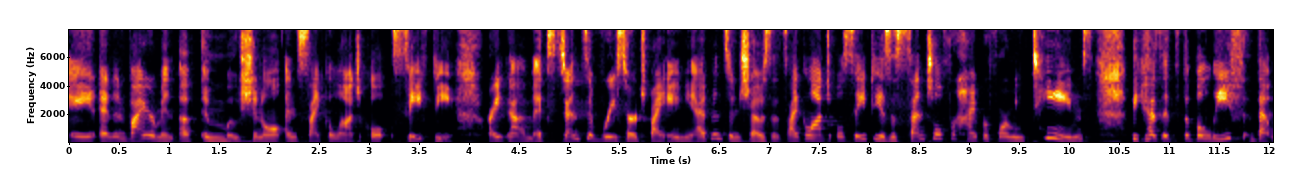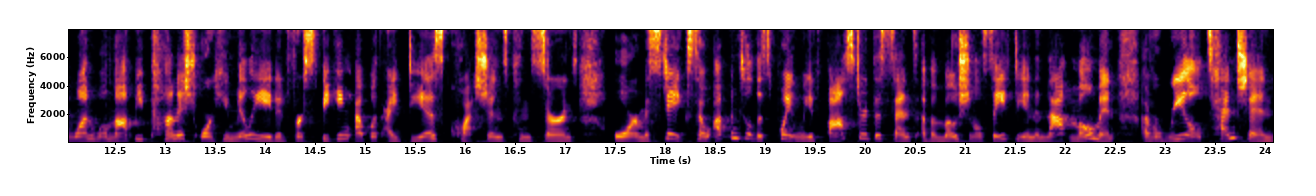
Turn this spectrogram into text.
a, an environment of emotional and psychological safety, right? Um, extensive research by Amy Edmondson shows that psychological safety is essential for high performing teams because it's the belief that one will not be punished or humiliated for speaking up with ideas, questions, concerns, or mistakes. So, up until this point, we had fostered the sense of emotional safety. And in that moment of real tension,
